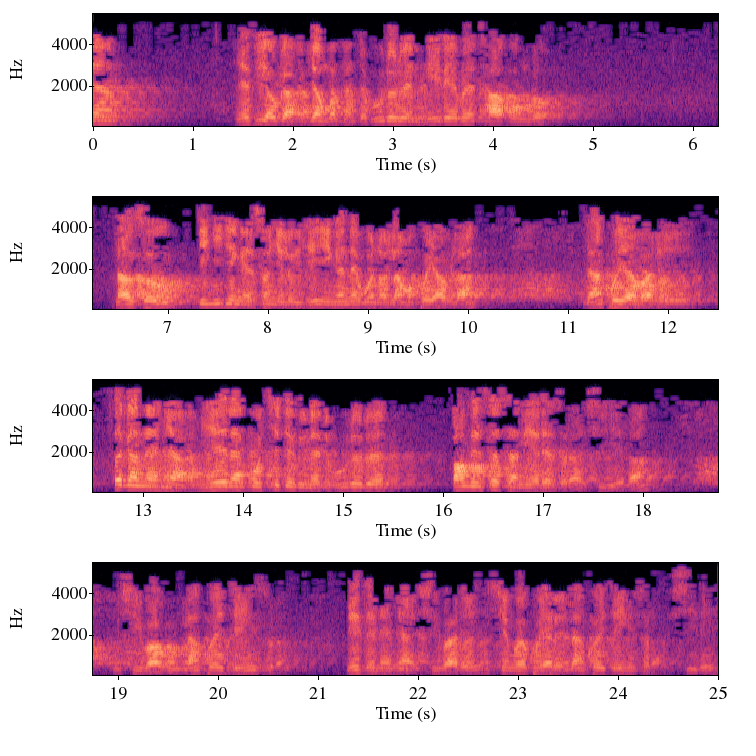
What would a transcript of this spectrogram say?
တမ်းမျက်စိအောက်ကအပြောက်မခံတပူးတွေနေတယ်ပဲထားအောင်တော့ နောက်ဆုံးကျင်ကြီးချင်းငယ်ဆွန့်ကျင်လို့ရေအင်္ဂန်နဲ့ဝင်တော့လမ်းမခွဲရဘူးလားလမ်းခွဲရပါလေစက္ကန့်နဲ့ညအမြဲတမ်းကိုချစ်တဲ့သူနဲ့တပူးတွေပေါင်းတင်ဆက်ဆံနေရတယ်ဆိုတာရှိရဲ့လားမရှိပါဘူးလမ်းခွဲခြင်းဆိုတာနေ့စဉ်နဲ့ညရှိပါတယ်ရှင်ခွဲခွဲရတဲ့လမ်းခွဲခြင်းဆိုတာရှိတယ်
